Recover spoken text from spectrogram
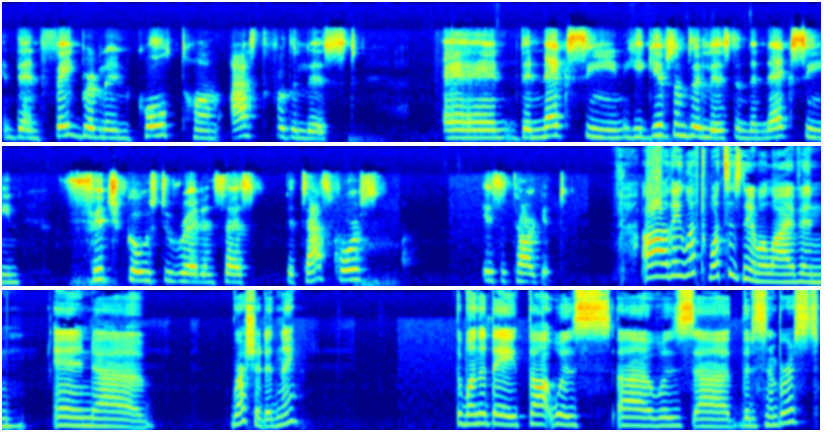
And then fake Berlin called Tom, asked for the list. And the next scene, he gives him the list. And the next scene, Fitch goes to Red and says, The task force is a target. Uh they left what's his name alive in in uh, Russia, didn't they? The one that they thought was uh, was uh, the Decemberist.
